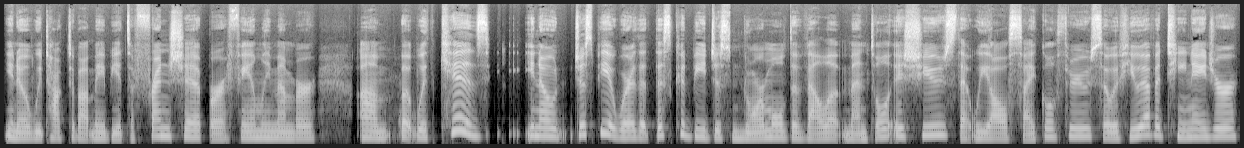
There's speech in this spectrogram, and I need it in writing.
you know, we talked about maybe it's a friendship or a family member. Um, but with kids, you know, just be aware that this could be just normal developmental issues that we all cycle through. So if you have a teenager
